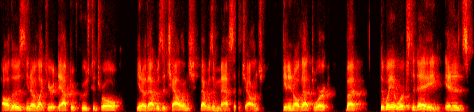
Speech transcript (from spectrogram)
all those, you know, like your adaptive cruise control, you know, that was a challenge. That was a mm-hmm. massive challenge getting all that to work. But the way it works today is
